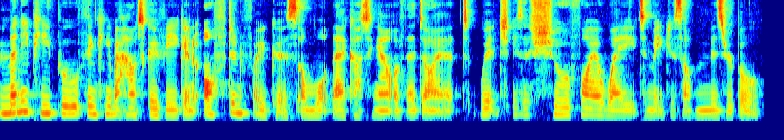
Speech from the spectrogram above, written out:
Many people thinking about how to go vegan often focus on what they're cutting out of their diet, which is a surefire way to make yourself miserable.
